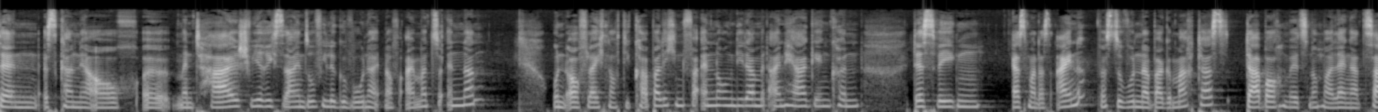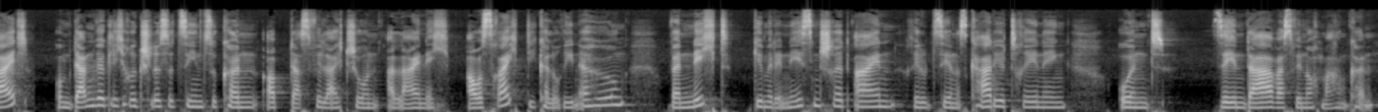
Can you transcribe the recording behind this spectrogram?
Denn es kann ja auch äh, mental schwierig sein, so viele Gewohnheiten auf einmal zu ändern. und auch vielleicht noch die körperlichen Veränderungen, die damit einhergehen können. Deswegen erstmal das eine, was du wunderbar gemacht hast. Da brauchen wir jetzt nochmal länger Zeit, um dann wirklich Rückschlüsse ziehen zu können, ob das vielleicht schon alleinig ausreicht, die Kalorienerhöhung. Wenn nicht, gehen wir den nächsten Schritt ein, reduzieren das Cardiotraining und sehen da, was wir noch machen können.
